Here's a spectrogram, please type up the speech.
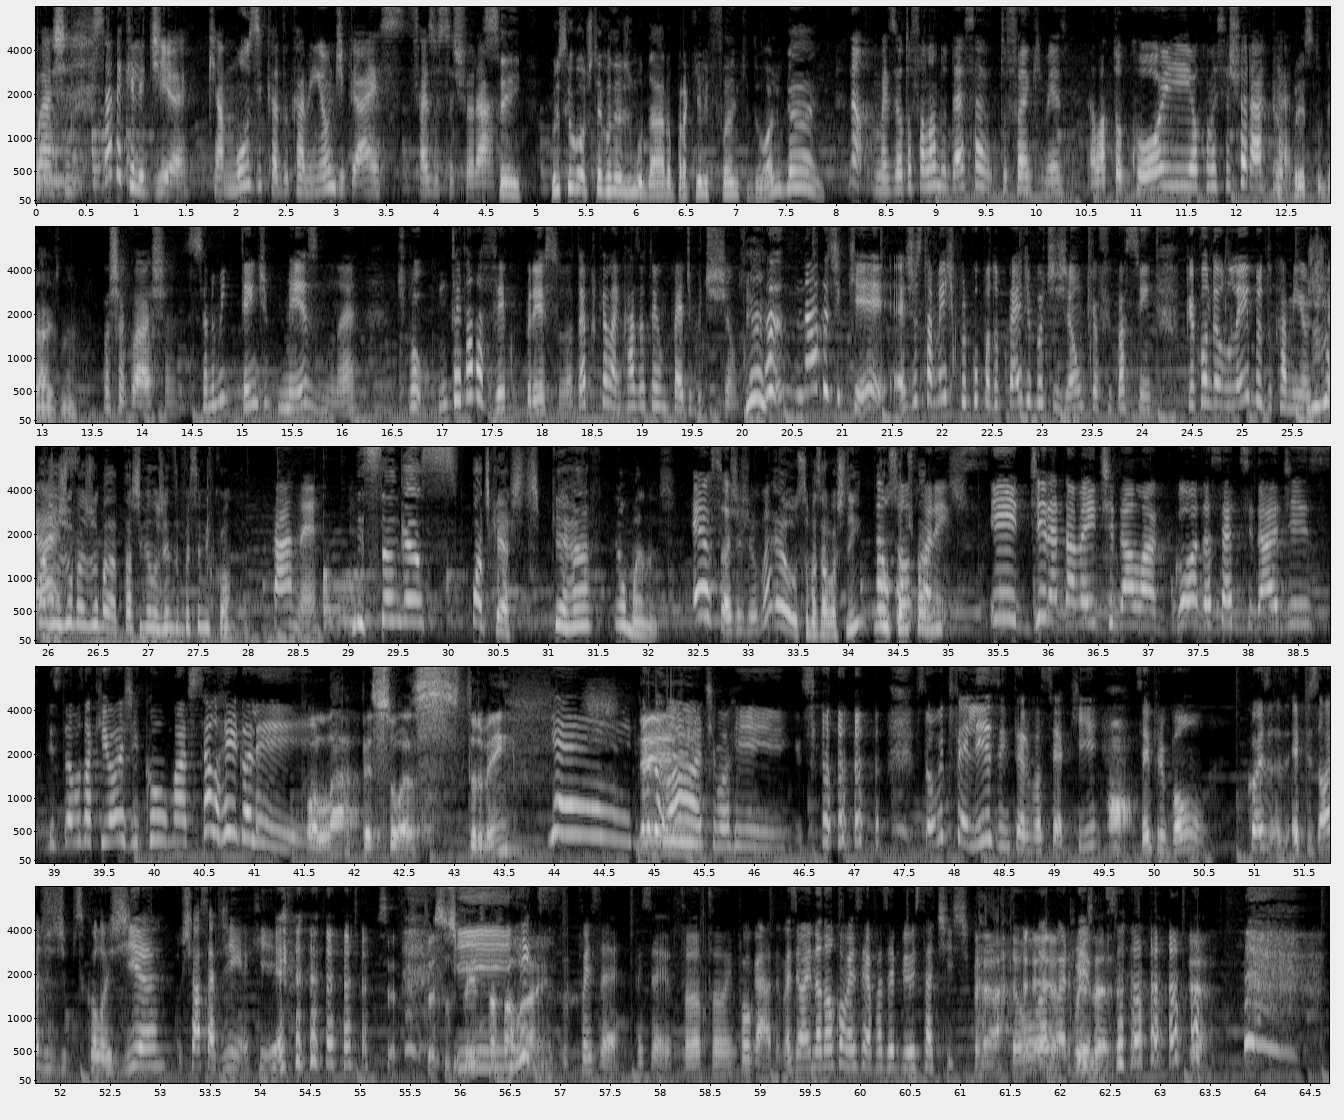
Guaxa, sabe aquele dia que a música do caminhão de gás faz você chorar? Sei. Por isso que eu gostei quando eles mudaram pra aquele funk do Olha o Gás. Não, mas eu tô falando dessa do funk mesmo. Ela tocou e eu comecei a chorar, É cara. o preço do gás, né? Poxa, Guaxa, você não me entende mesmo, né? Tipo, não tem nada a ver com o preço. Até porque lá em casa eu tenho um pé de botijão. Que? Nada de quê? É justamente por culpa do pé de botijão que eu fico assim. Porque quando eu lembro do caminhão de Jujuba, gás... Jujuba, Jujuba, tá chegando gente, depois você me conta. Tá, né? Missangas Podcast, porque errar é humanas. Eu sou a Jujuba. Eu sou Marcelo Agostinho, Não, não somos somos parentes. parentes. E diretamente da Lagoa das Sete Cidades, estamos aqui hoje com Marcelo Rigoli. Olá, pessoas, tudo bem? Yay! Tudo Ei. ótimo, Riggs. Estou muito feliz em ter você aqui. Ó, Sempre bom. Coisa, episódios de psicologia, puxar sardinha aqui. você tu é suspeito pra falar, hein? Pois é, pois é, eu tô, tô empolgada. Mas eu ainda não comecei a fazer bioestatística. Então é, pois é. aguardemos. é.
